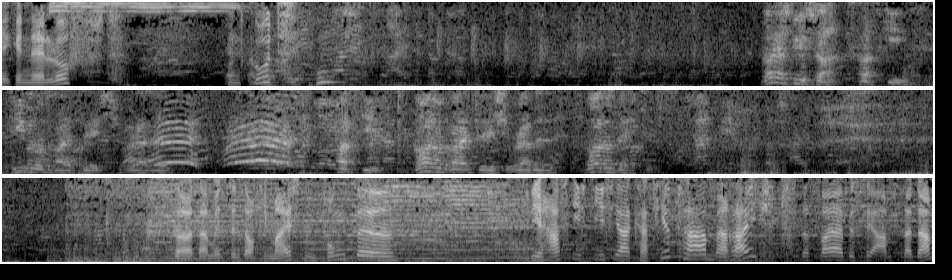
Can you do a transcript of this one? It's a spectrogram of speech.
Kick in der Luft. Und gut. Neuer Spielstand. Huskies 37, Rebels. Huskies 39, Rebels 69. So, damit sind auch die meisten Punkte, die die Huskies dieses Jahr kassiert haben, erreicht. Das war ja bisher Amsterdam.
